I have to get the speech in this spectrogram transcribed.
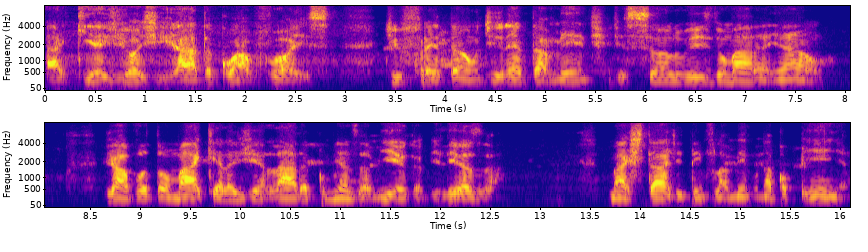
Aqui é Jorgeada com a voz de Fredão, diretamente de São Luís do Maranhão. Já vou tomar aquela gelada com minhas amigas, beleza? Mais tarde tem Flamengo na copinha.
